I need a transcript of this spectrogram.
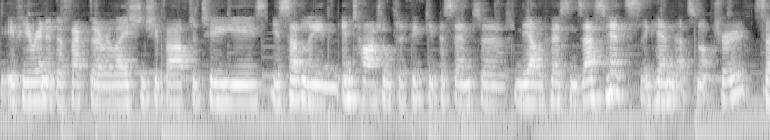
if you're in a de facto relationship after two years, you're suddenly entitled to 50% of the other person's assets. Again, that's not true. So,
